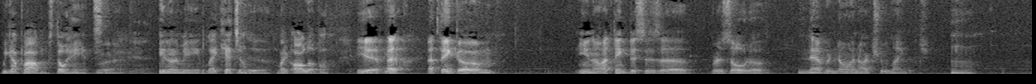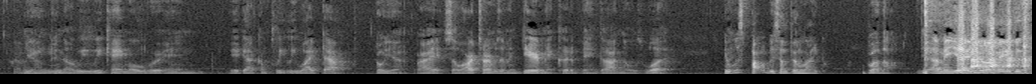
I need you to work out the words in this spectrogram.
We got problems. Throw hands. Right. You know what I mean? Like catch them. Yeah. Like all of them. Yeah, Yeah. I I think um, you know I think this is a result of never knowing our true language. hmm I mean, Yeah. you know, we we came over and it got completely wiped out, Oh yeah. right? So our terms of endearment could have been God knows what. It was probably something like brother. Yeah, I mean, yeah, you know what I mean? Just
